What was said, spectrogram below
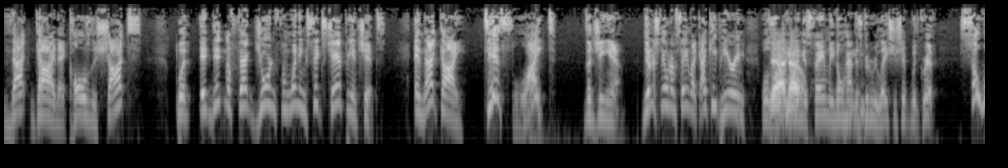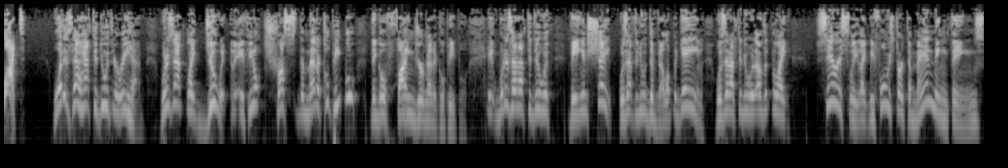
that guy that calls the shots, but it didn't affect Jordan from winning six championships. And that guy disliked the GM. You understand what I'm saying? Like I keep hearing, well, Yeah, and his family don't have this good relationship with Griff. So what? What does that have to do with your rehab? What does that like do it? If you don't trust the medical people, then go find your medical people. It, what does that have to do with being in shape? What does that have to do with develop a game? What does that have to do with other, like, seriously, like before we start demanding things,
